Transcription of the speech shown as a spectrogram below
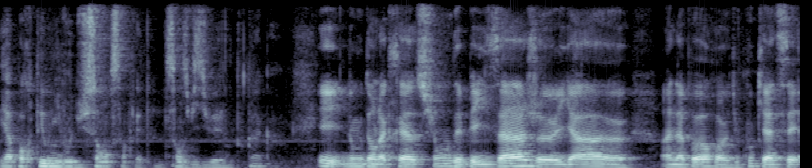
et apporter au niveau du sens en fait, le sens visuel en tout cas. Et donc dans la création des paysages, euh, il y a euh, un apport euh, du coup qui, est assez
